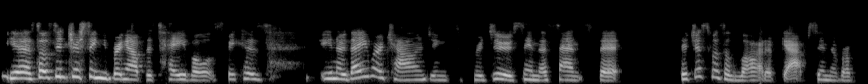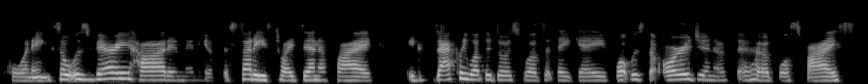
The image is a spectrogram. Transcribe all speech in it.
Yeah, so it's interesting you bring up the tables because, you know, they were challenging to produce in the sense that there just was a lot of gaps in the reporting. So it was very hard in many of the studies to identify exactly what the dose was that they gave, what was the origin of the herb or spice.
